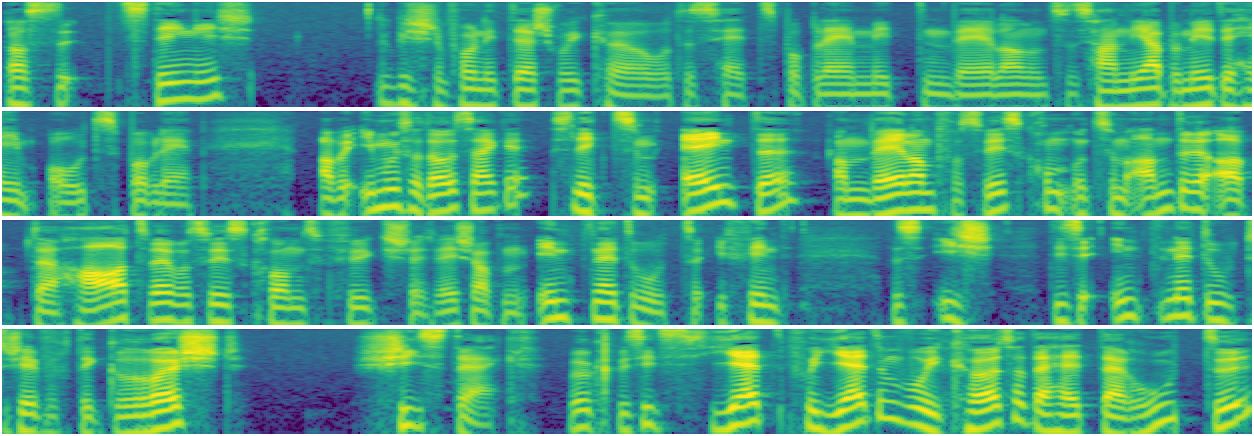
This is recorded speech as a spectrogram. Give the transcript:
Was das Ding ist, du bist davon nicht der der ich höre, der das hat, das Problem mit dem WLAN und so. Das habe ich aber mir daheim auch das Problem. Aber ich muss auch da sagen, es liegt zum einen am WLAN von Swisscom und zum anderen ab der Hardware, die Swisscom zur Verfügung steht. Weißt du, ab dem Internetrouter. Ich finde, das ist, dieser Internetrouter ist einfach der grösste Scheißdreck. Wirklich, bis jetzt jed, von jedem, wo ich gehört habe, der hat den Router,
